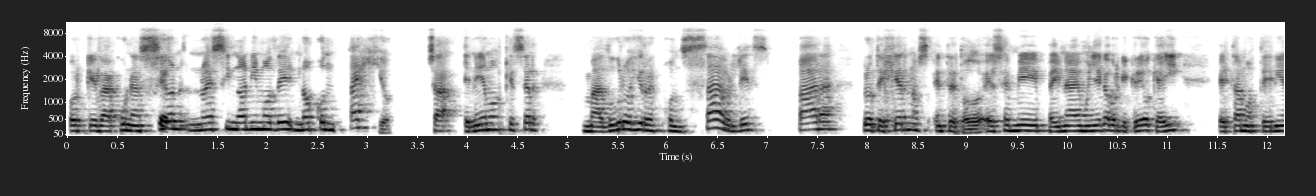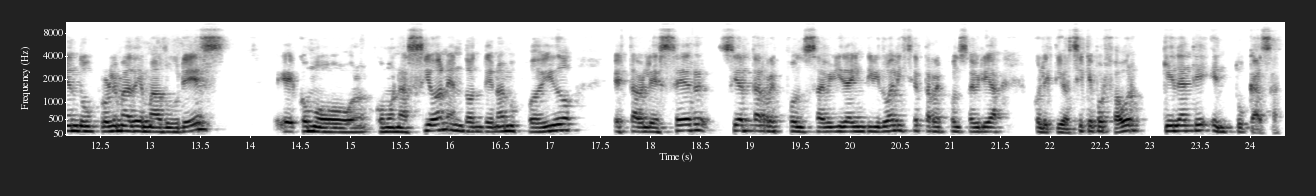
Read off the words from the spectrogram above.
porque vacunación no es sinónimo de no contagio sea, tenemos que ser maduros y responsables para protegernos entre todos. Esa es mi peinada de muñeca porque creo que ahí estamos teniendo un problema de madurez eh, como, como nación en donde no hemos podido establecer cierta responsabilidad individual y cierta responsabilidad colectiva. Así que por favor, quédate en tu casa.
